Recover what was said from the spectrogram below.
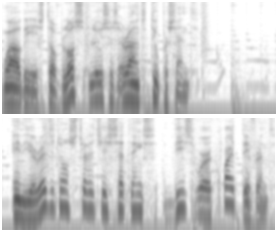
while the stop loss loses around 2%. In the original strategy settings, these were quite different.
